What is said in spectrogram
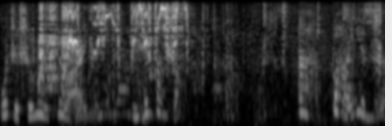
我只是路过而已。你先放手。意思。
